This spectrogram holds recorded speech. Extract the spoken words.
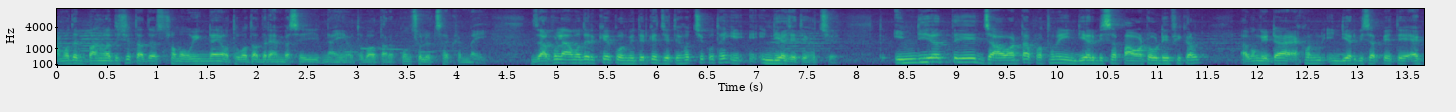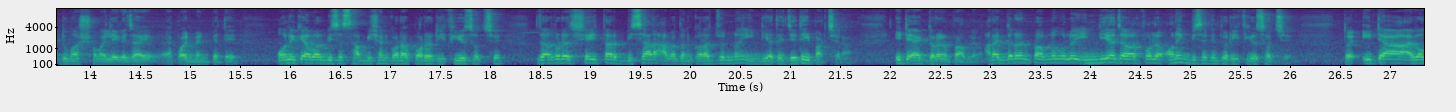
আমাদের বাংলাদেশে তাদের শ্রম উইং নাই অথবা তাদের অ্যাম্বাসি নাই অথবা তারা কনসুলেট সেক্টর নাই। যার ফলে আমাদেরকে কর্মীদেরকে যেতে হচ্ছে কোথায়? ইন্ডিয়া যেতে হচ্ছে। তো ইন্ডিয়াতে যাওয়াটা প্রথমে ইন্ডিয়ার ভিসা পাওয়াটাও ডিফিকাল্ট এবং এটা এখন ইন্ডিয়ার ভিসা পেতে এক দু মাস সময় লেগে যায় অ্যাপয়েন্টমেন্ট পেতে। অনেকে আবার ভিসা সাবমিশন করার পরে রিফিউজ হচ্ছে। যার ফলে সেই তার ভিসার আবেদন করার জন্য ইন্ডিয়াতে যেতেই পারছে না। এটা এক ধরনের প্রবলেম আরেক ধরনের প্রবলেম হলো ইন্ডিয়া যাওয়ার ফলে অনেক ভিসা কিন্তু রিফিউজ হচ্ছে। তো এটা এবং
